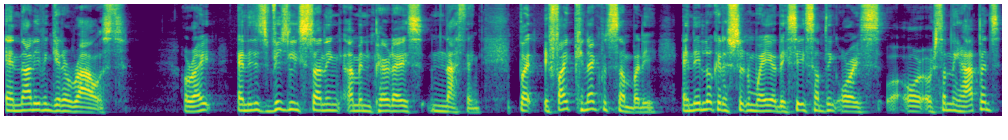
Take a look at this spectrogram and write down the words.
and not even get aroused. All right. And it is visually stunning. I'm in paradise, nothing. But if I connect with somebody and they look at a certain way or they say something or, I, or, or something happens,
